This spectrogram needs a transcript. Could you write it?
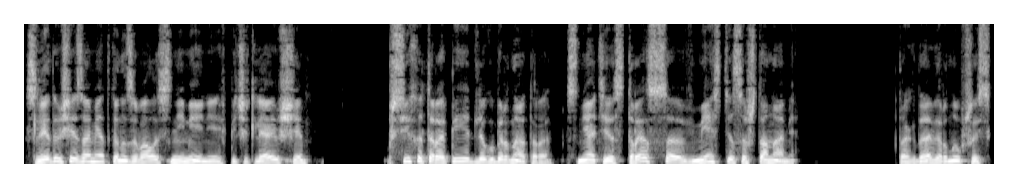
Следующая заметка называлась не менее впечатляюще «Психотерапия для губернатора. Снятие стресса вместе со штанами». Тогда, вернувшись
